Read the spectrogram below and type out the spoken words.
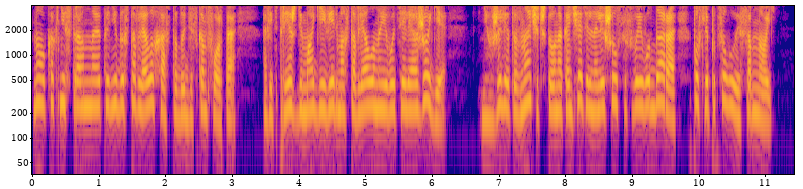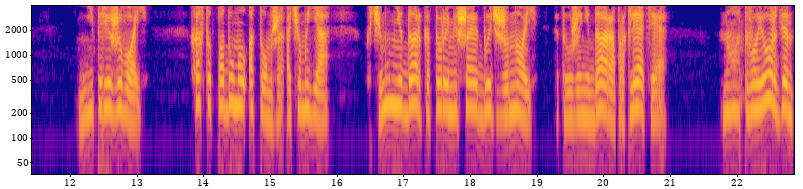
но, как ни странно, это не доставляло Хастаду дискомфорта — а ведь прежде магия ведьм оставляла на его теле ожоги. Неужели это значит, что он окончательно лишился своего дара после поцелуя со мной? Не переживай. Хастад подумал о том же, о чем и я. К чему мне дар, который мешает быть женой? Это уже не дар, а проклятие. Но твой орден,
